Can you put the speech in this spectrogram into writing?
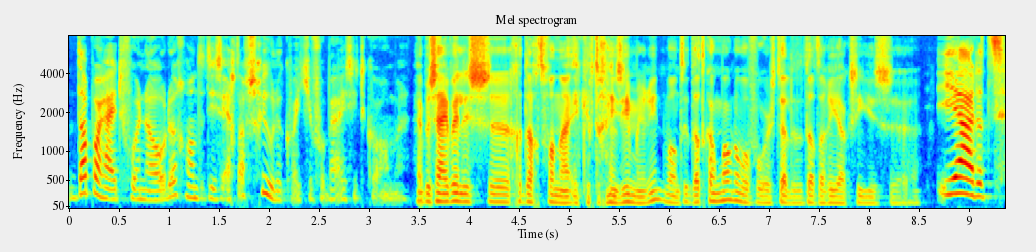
dapperheid voor nodig, want het is echt afschuwelijk wat je voorbij ziet komen. Hebben zij wel eens uh, gedacht van, nou, ik heb er geen zin meer in? Want dat kan ik me ook nog wel voorstellen, dat dat een reactie is. Uh... Ja, dat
